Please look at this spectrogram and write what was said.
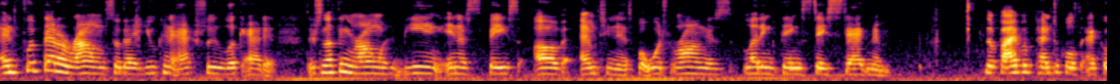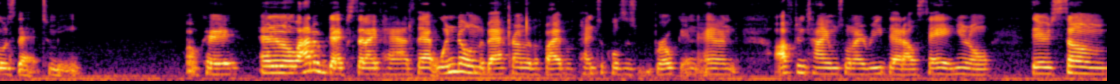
and flip that around so that you can actually look at it. There's nothing wrong with being in a space of emptiness, but what's wrong is letting things stay stagnant. The Five of Pentacles echoes that to me. Okay? And in a lot of decks that I've had, that window in the background of the Five of Pentacles is broken. And oftentimes when I read that, I'll say, you know, there's some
